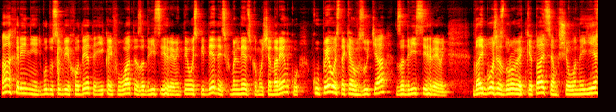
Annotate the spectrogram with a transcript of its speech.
Охренеть, буду собі ходити і кайфувати за 200 гривень. Ти ось піди десь в Хмельницькому чи на ринку, купив ось таке взуття за 200 гривень. Дай Боже здоров'я китайцям, що вони є,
